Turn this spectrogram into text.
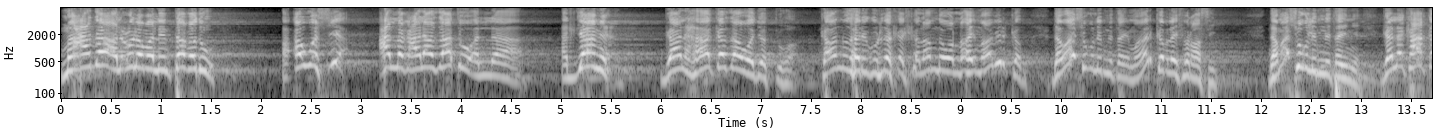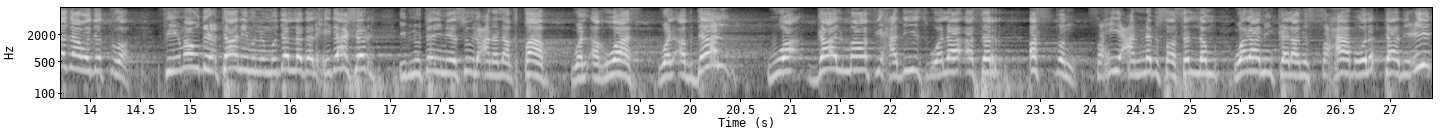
ما عدا العلماء اللي انتقدوا أول شيء علق على ذاته الجامع. قال هكذا وجدتها. كأنه داري يقول لك الكلام ده والله ما بيركب. ده ما شغل ابن تيمية ما يركب لي في راسي؟ ده ما شغل ابن تيمية. قال لك هكذا وجدتها. في موضع ثاني من المجلد الحداشر ابن تيمية يسئل عن الأقطاب والأغواث والأبدال وقال ما في حديث ولا أثر أصلا صحيح عن النبي صلى الله عليه وسلم ولا من كلام الصحابة ولا التابعين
